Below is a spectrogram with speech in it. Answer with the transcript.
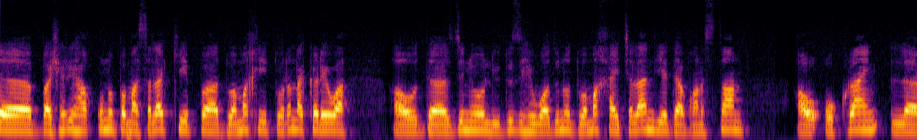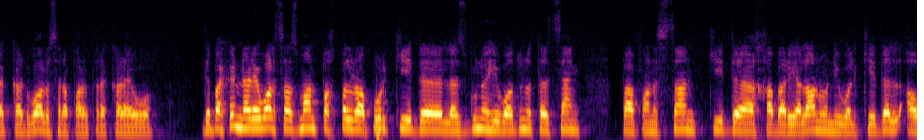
د بشري حقوقو په مسله کې په دوه مخي تورنه کړې و او د ځینو لویدیځ هیوادونو دوه مخی چلند یې د افغانستان او اوکراین له کډوالو سره پرتله کړی وو د بخښن نړیوال سازمان په خپل راپور کې د لسګونو هیوادونو ترڅنګ په افغانستان کې د خبريالانو نیول کېدل او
